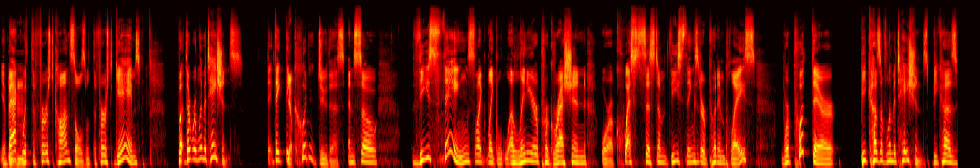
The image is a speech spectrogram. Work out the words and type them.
Yeah, back mm-hmm. with the first consoles, with the first games, but there were limitations. They they, they Yep. couldn't do this. And so these things like like a linear progression or a quest system, these things that are put in place were put there because of limitations, because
